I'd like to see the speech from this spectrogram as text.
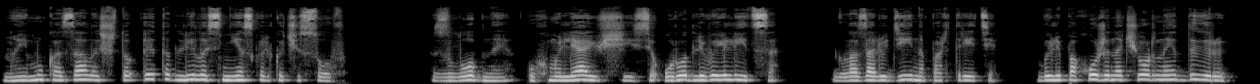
но ему казалось, что это длилось несколько часов. Злобные, ухмыляющиеся, уродливые лица. Глаза людей на портрете были похожи на черные дыры.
